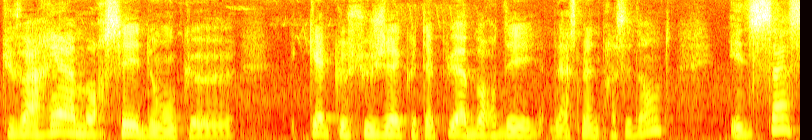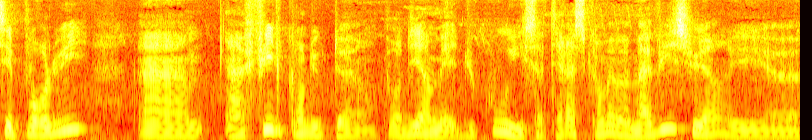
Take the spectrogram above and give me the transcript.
tu vas réamorcer donc euh, quelques sujets que tu as pu aborder la semaine précédente, et ça c'est pour lui un, fil conducteur, pour dire mais du coup il s'intéresse quand même à ma vie celui-là, euh,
